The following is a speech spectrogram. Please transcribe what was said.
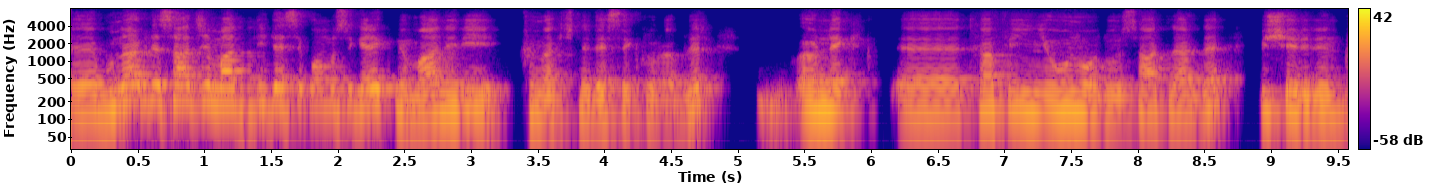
E, Bunlar bir de sadece maddi destek olması gerekmiyor. Manevi tırnak içinde destek de olabilir. Örnek e, trafiğin yoğun olduğu saatlerde bir şeridin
